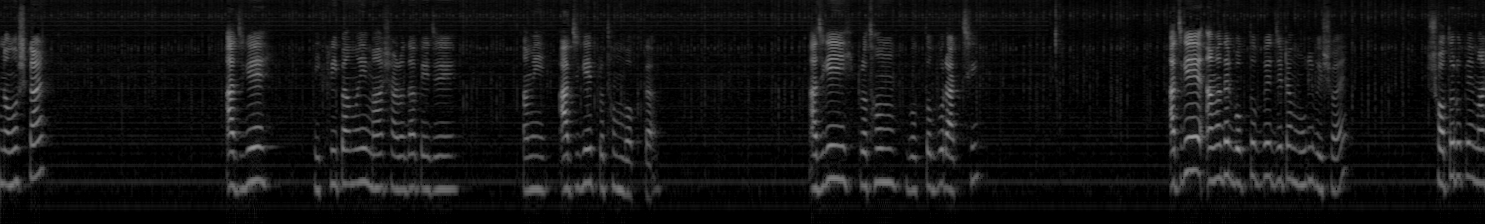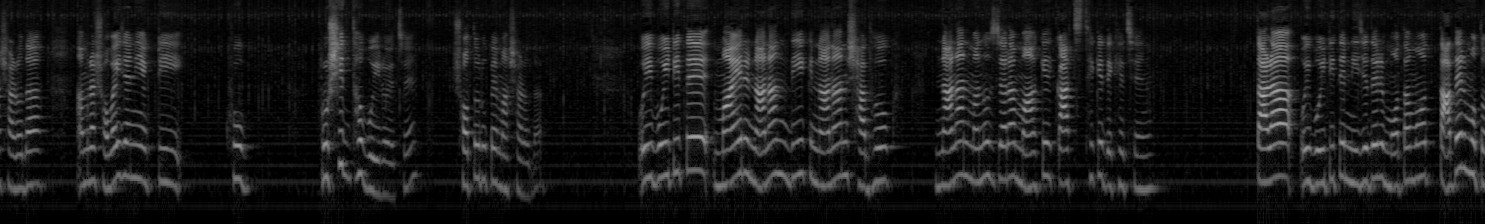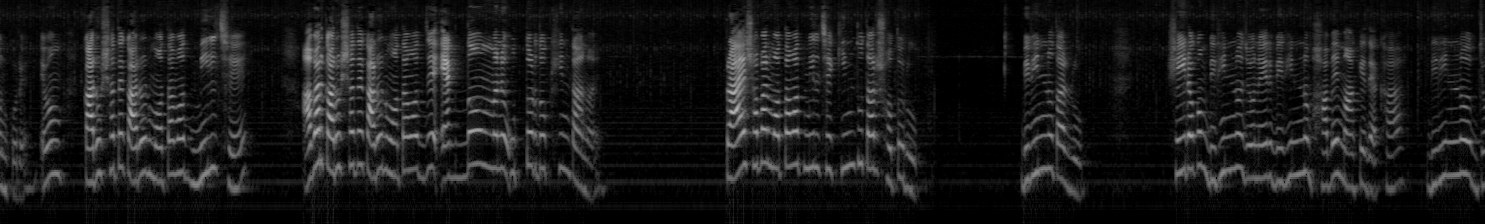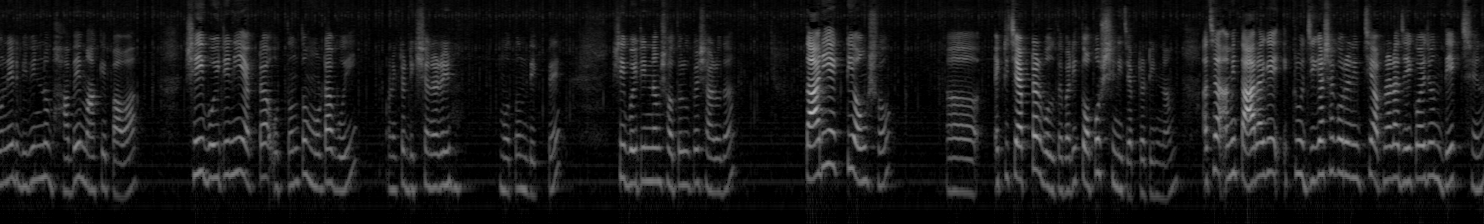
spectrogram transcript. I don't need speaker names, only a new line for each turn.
নমস্কার। আজকে এই কৃপাময়ী মা সারদা পেজে আমি আজকে প্রথম বক্তা। আজকেই প্রথম বক্তব্য রাখছি। আজকে আমাদের বক্তব্যের যেটা মূল বিষয়, শতরূপে মা সারদা আমরা সবাই জানি একটি খুব প্রসিদ্ধ বই রয়েছে। শতরূপে মা সারদা। ওই বইটিতে মায়ের নানান দিক, নানান সাধক, নানান মানুষ যারা মাকে কাছ থেকে দেখেছেন, তারা ওই বইটিতে নিজেদের মতামত তাদের মতন করে এবং কারোর সাথে কারোর মতামত মিলছে, আবার কারোর সাথে কারোর মতামত যে একদম মানে উত্তর দক্ষিণ তা নয়। প্রায় সবার মতামত মিলছে, কিন্তু তার শতরূপ। বিভিন্ন তার রূপ। সেই রকম বিভিন্ন জনের বিভিন্ন ভাবে মাকে দেখা, বিভিন্ন জনের বিভিন্ন ভাবে মাকে পাওয়া, সেই বইটি নিয়ে একটা অত্যন্ত মোটা বই, অনেকটা ডিকশনারির মতন দেখতে। সেই বইটির নাম শতরূপে সারদা। তারই একটি অংশ একটি চ্যাপ্টার বলতে পারি, তপস্বিনী চ্যাপ্টারটির নাম। আচ্ছা আমি তার আগে একটু জিজ্ঞাসা করে নিচ্ছি, আপনারা যে কয়জন দেখছেন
